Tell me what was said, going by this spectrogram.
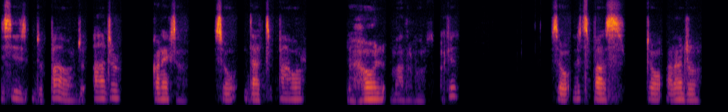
this is the power, the other connector. So that power the whole motherboard, okay? So let's pass to another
